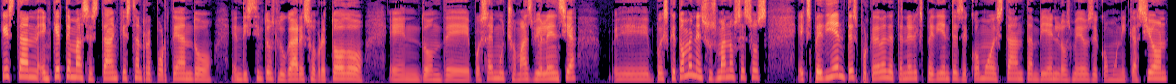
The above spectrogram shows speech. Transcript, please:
qué están, en qué temas están, qué están reporteando en distintos lugares, sobre todo en donde pues hay mucho más violencia, eh, pues que tomen en sus manos esos expedientes, porque deben de tener expedientes de cómo están también los medios de comunicación,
